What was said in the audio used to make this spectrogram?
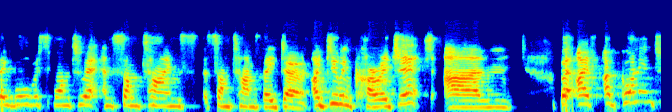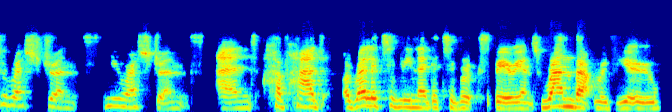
they will respond to it, and sometimes sometimes they don't. I do encourage it. Um, but I've, I've gone into restaurants, new restaurants, and have had a relatively negative experience, ran that review,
